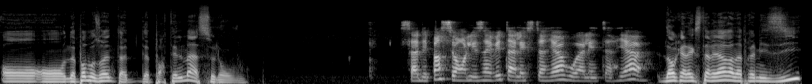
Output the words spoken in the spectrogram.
on n'a pas besoin de, de porter le masque, selon vous? Ça dépend si on les invite à l'extérieur ou à l'intérieur. Donc, à l'extérieur, en après-midi,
